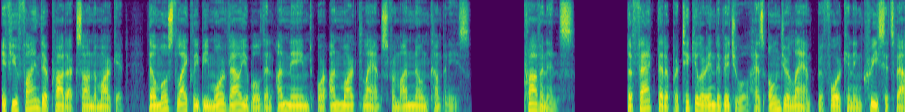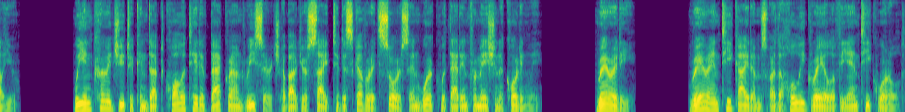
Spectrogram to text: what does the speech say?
If you find their products on the market, they'll most likely be more valuable than unnamed or unmarked lamps from unknown companies. Provenance The fact that a particular individual has owned your lamp before can increase its value. We encourage you to conduct qualitative background research about your site to discover its source and work with that information accordingly. Rarity Rare antique items are the holy grail of the antique world.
